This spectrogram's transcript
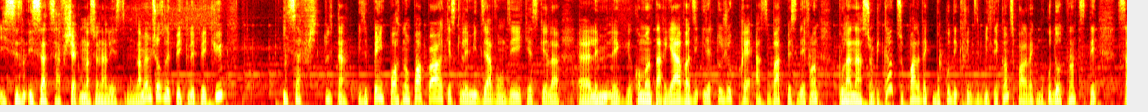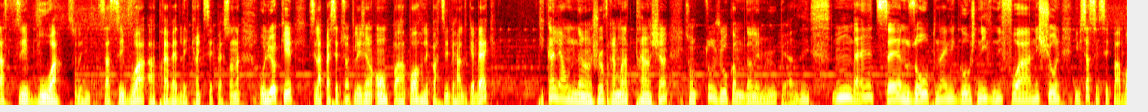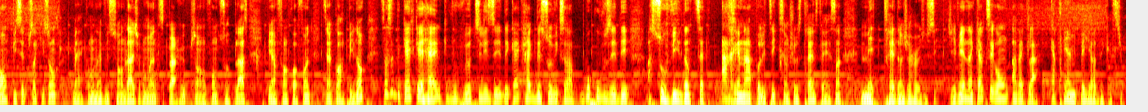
il s'affichait comme nationaliste. La même chose le PQ. Le PQ, il s'affiche tout le temps. Ils, peu importe, n'ont pas peur qu'est-ce que les médias vont dire, qu'est-ce que euh, les, les, commentariats vont dire. Il est toujours prêt à se battre et se défendre pour la nation. Puis quand tu parles avec beaucoup de crédibilité, quand tu parles avec beaucoup d'authenticité, ça se voit sur les médias. Ça se voit à travers l'écran que ces personnes-là, au lieu que c'est la perception que les gens ont par rapport au Parti libéral du Québec et quand y a un jeu vraiment tranchant, ils sont toujours comme dans les murs. Puis hmm, ben, tu sais, nous autres, on n'a ni gauche, ni, ni foi, ni chaud. Et puis ça, c'est pas bon. Puis c'est pour ça qu'ils ont, ben, comme on a vu le sondage, vraiment disparu. Puis ils sont fond sur place. Puis en francophone, c'est encore pire. Donc, ça, c'est quelques règles que vous pouvez utiliser, des quelques règles de survie que ça va beaucoup vous aider à survivre dans cette arena politique. C'est une chose très intéressante, mais très dangereuse aussi. Je viens dans quelques secondes avec la quatrième période de questions.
